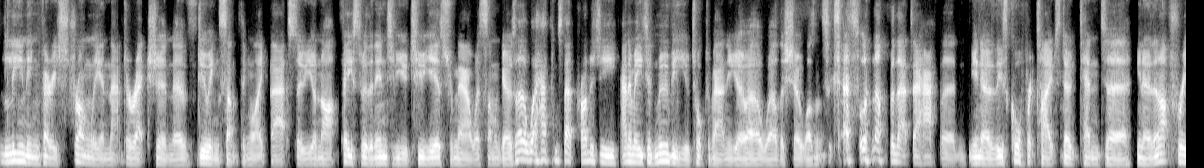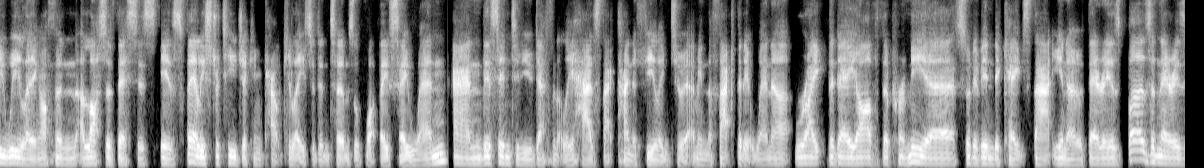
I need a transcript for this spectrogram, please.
leaning very strongly in that direction of doing something like that. So you're not faced with an interview two years from now where someone goes, Oh, what happened to that Prodigy animated movie you talked about? And you go, Oh, well, the show wasn't successful enough for that to happen. You know, these corporate types don't tend to, you know, they're not freewheeling. Often a lot of this is is fairly strategic and calculated in terms of what they say when. And this interview definitely has that kind of feeling to it. I mean, the fact that it went up right the day of the premiere sort of indicates that, you know, there is buzz and there is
